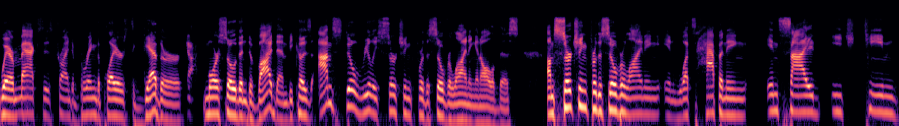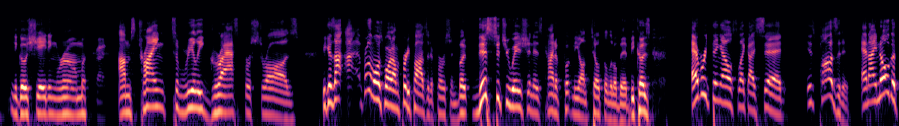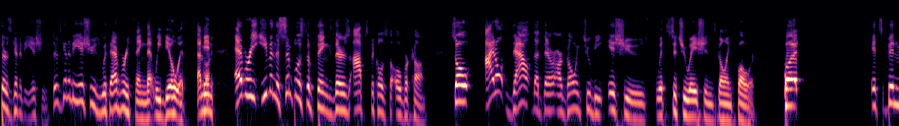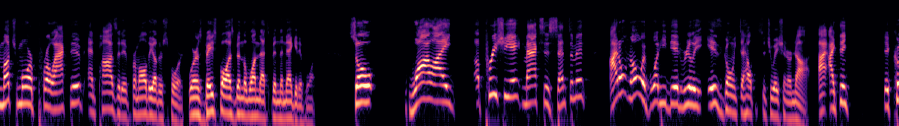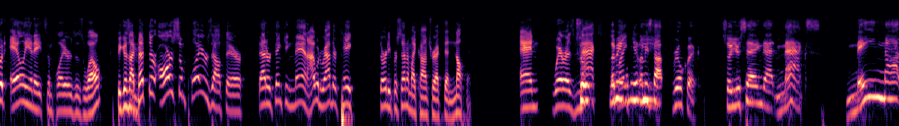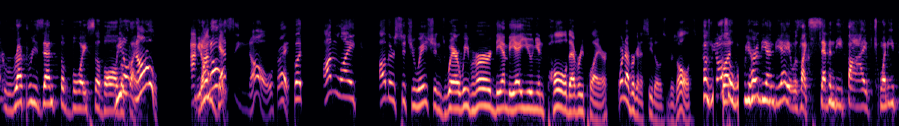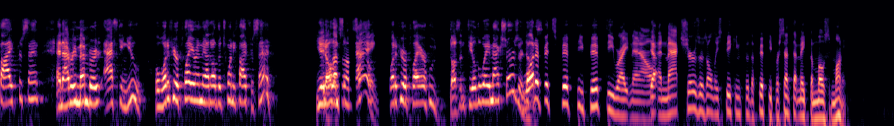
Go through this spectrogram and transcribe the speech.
where Max is trying to bring the players together Yeah. more so than divide them, because I'm still really searching for the silver lining in all of this. I'm searching for the silver lining in what's happening inside each team negotiating room. I'm trying to really grasp for straws because I, I, for the most part, I'm a pretty positive person. But this situation has kind of put me on tilt a little bit because everything else, like I said, is positive. And I know that there's going to be issues. There's going to be issues with everything that we deal with. I mean, every, even the simplest of things, there's obstacles to overcome. So I don't doubt that there are going to be issues with situations going forward. But it's been much more proactive and positive from all the other sports, whereas baseball has been the one that's been the negative one. So while I appreciate Max's sentiment, I don't know if what he did really is going to help the situation or not. I, I think it could alienate some players as well, because I hmm. bet there are some players out there that are thinking, man, I would rather take 30% of my contract than nothing. And whereas So, Max, let me let me, let me stop real quick. So you're saying that Max may not represent the voice of all We the don't players. know. I, We don't I'm know. guessing no. Right. But unlike other situations where we've heard the NBA union polled every player, we're never going to see those results. Because we also we heard the NBA, it was like 75, 25%. And I remember asking you, well, what if you're a player in that other 25%? You know, that's what I'm saying. What if you're a player who doesn't feel the way Max Scherzer does? What if it's 50 50 right now Yeah. and Max Scherzer's only speaking for the 50% that make the most money?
